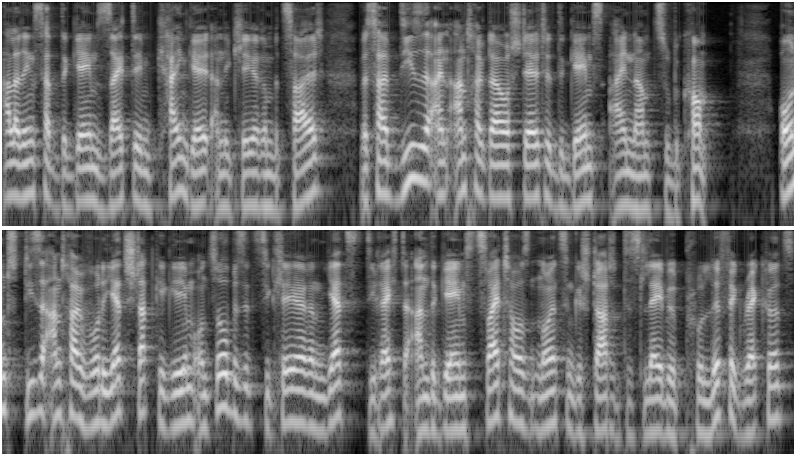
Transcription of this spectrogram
allerdings hat The Game seitdem kein Geld an die Klägerin bezahlt, weshalb diese einen Antrag darauf stellte, The Games Einnahmen zu bekommen. Und dieser Antrag wurde jetzt stattgegeben und so besitzt die Klägerin jetzt die Rechte an The Games 2019 gestartetes Label Prolific Records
